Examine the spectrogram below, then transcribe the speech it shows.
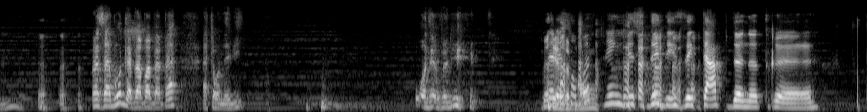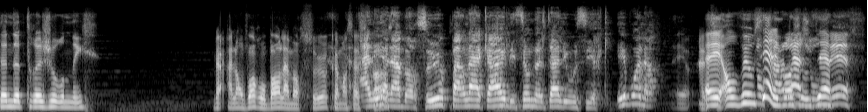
Hmm. Comment ça vaut de la barbe à papa, à ton avis? On est revenu. Mais Il y a de laissons pas bon. bien décider des étapes de notre, euh, de notre journée. Ben, allons voir au bord la morsure comment ça se Aller à passe. la morsure, parler à Kyle et si on a le temps, aller au cirque. Et voilà. Et- Hey, on veut aussi On aller voir à Joseph.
